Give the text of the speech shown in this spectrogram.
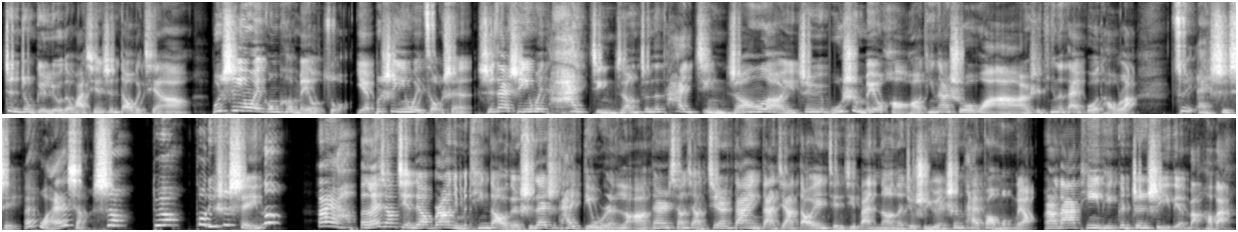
郑重给刘德华先生道个歉啊！不是因为功课没有做，也不是因为走神，实在是因为太紧张，真的太紧张了，以至于不是没有好好听他说话啊，而是听得带过头了。最爱是谁？哎，我还在想，是啊，对啊，到底是谁呢？哎，哎呀，本来想剪掉不让你们听到的，实在是太丢人了啊！但是想想，既然答应大家导演剪辑版呢，那就是原生态放猛料，让大家听一听更真实一点吧，好吧？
